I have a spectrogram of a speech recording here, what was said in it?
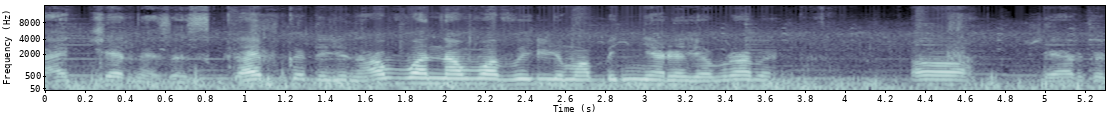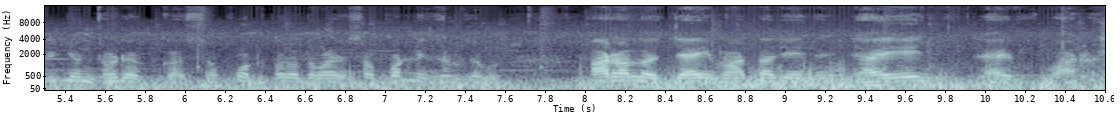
લાઈક શેર ને સબસ્ક્રાઈબ કરી દેજો ને આવવા નવા વિડીયોમાં બન્યા રહેજો, બરાબર? શેર કરી દો થોડોક સપોર્ટ કરો, તમારે સપોર્ટની જરૂર હારાલો જય માતાજી જય હિન્દ જય ભારત.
